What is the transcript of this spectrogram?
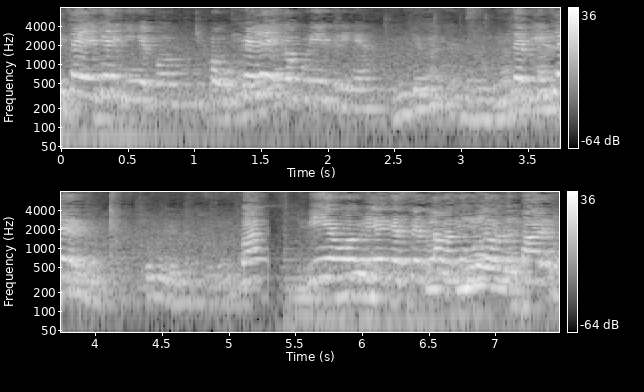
இப்ப எங்க இருக்கீங்க இப்போ? இப்ப உண்மையிலே எங்க குடியிருக்கிறீங்க? இந்த வீட்டுல பிஓ வில்லேஜ் எஸ்டேட்லாம் வந்து உள்ள வந்து பாருங்க.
